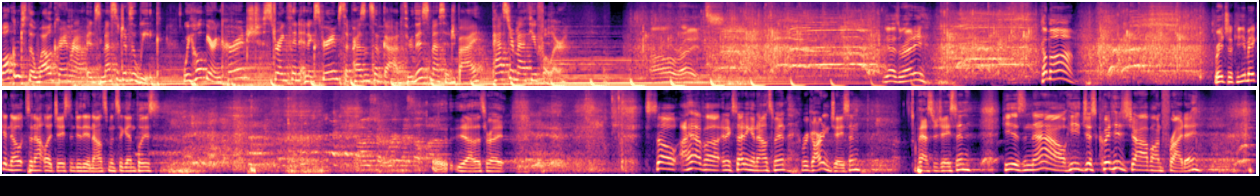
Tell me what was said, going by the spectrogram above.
Welcome to the Well Grand Rapids Message of the Week. We hope you're encouraged, strengthened, and experience the presence of God through this message by Pastor Matthew Fuller. All right. You guys ready? Come on. Rachel, can you make a note to not let Jason do the announcements again, please? I was trying to work myself out. Uh, yeah, that's right. So, I have uh, an exciting announcement regarding Jason, Pastor Jason. He is now, he just quit his job on Friday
